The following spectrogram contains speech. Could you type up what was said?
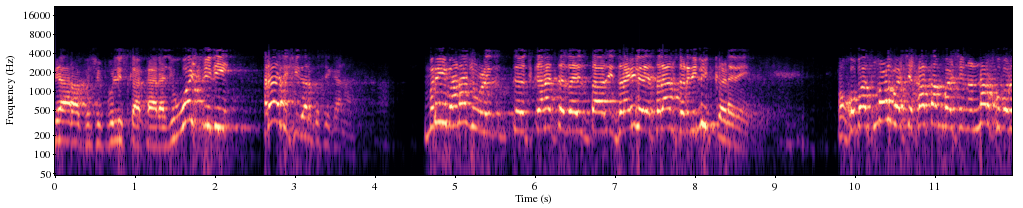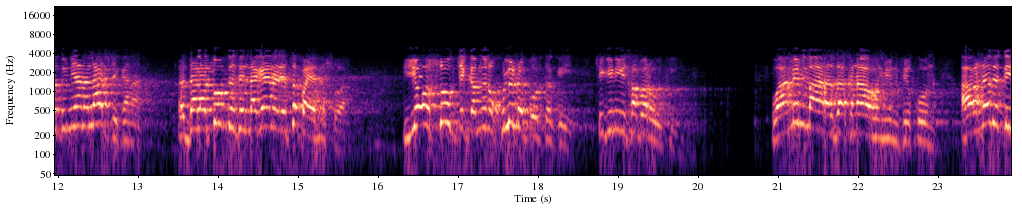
بیا را پسې پولیس کا کار راځي وښ دي را دي شي در پسې کنه مری باندې جوړې کنه ته د اسرائیل السلام سره لیک کړی په خو بس مړ بچ ختم بچ نو نر خو بر دنیا نه لاړ شي کنه دلتوب د زندګۍ نه څه پیدا شو یو څوک چې کمونو خللو پورته کوي چې ګني خبر وکي وا مما رزقناهم ينفقون او نه د دې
